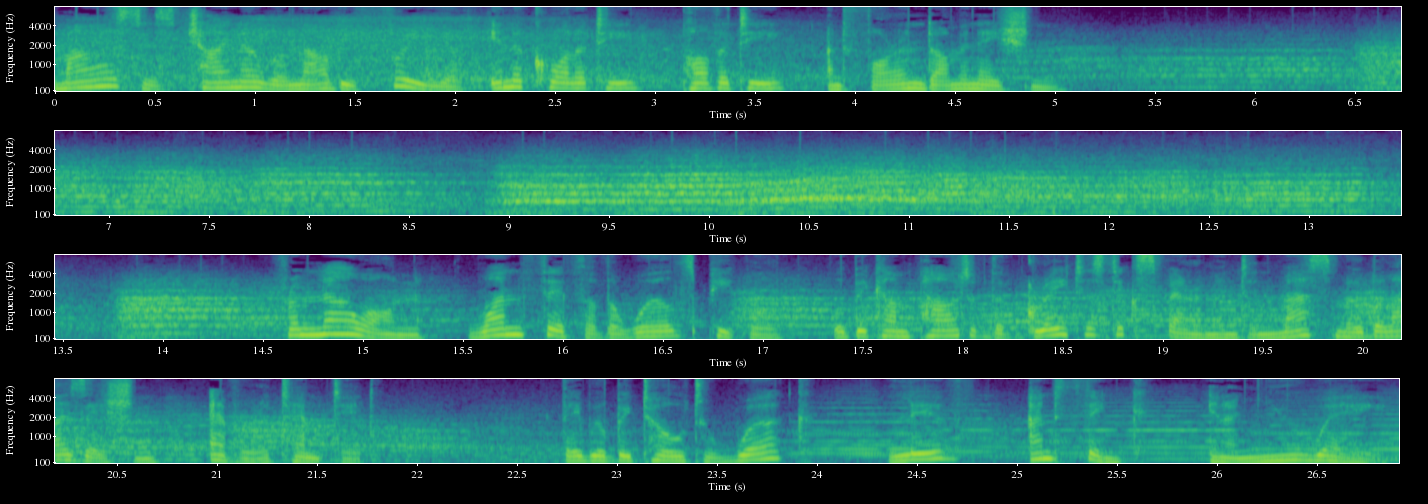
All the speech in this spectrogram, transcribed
Mao says China will now be free of inequality, poverty and foreign domination. From now on, one-fifth of the world's people will become part of the greatest experiment in mass mobilization ever attempted. They will be told to work, live and think in a new way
